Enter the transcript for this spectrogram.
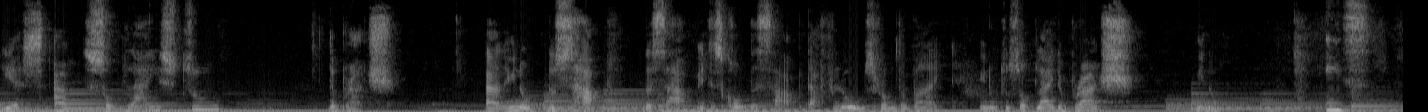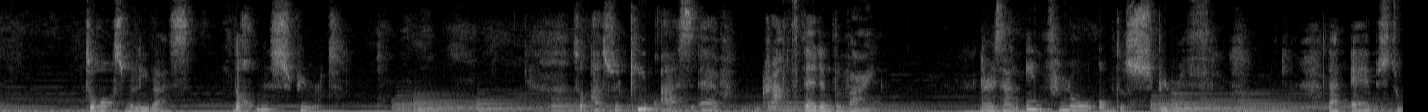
yes, and supplies to the branch. And you know, the sap, the sap, it is called the sap that flows from the vine, you know, to supply the branch, you know, is to us believers the Holy Spirit. So as we keep ourselves grafted in the vine, there is an inflow of the Spirit that helps to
